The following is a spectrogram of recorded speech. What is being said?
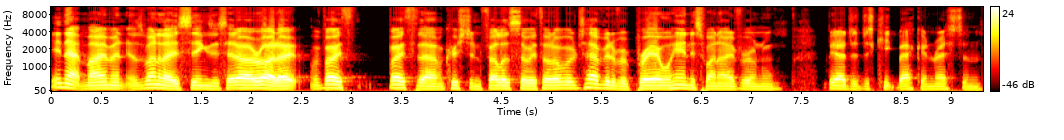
in that moment, it was one of those things. We said, "All oh, right, oh, we're both both um, Christian fellas, so we thought, oh, we'll just have a bit of a prayer. We'll hand this one over, and we'll be able to just kick back and rest and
